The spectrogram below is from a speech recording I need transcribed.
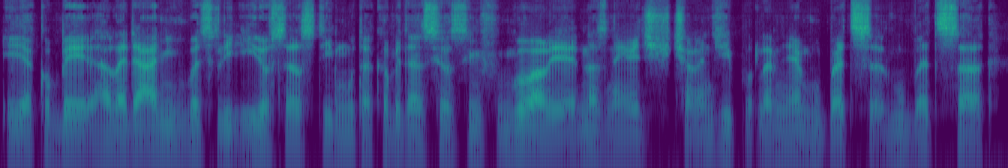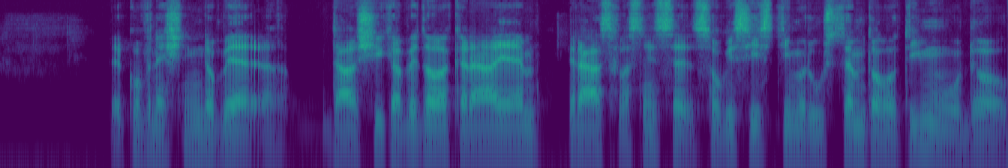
i jakoby hledání vůbec lidí do sales týmu, tak aby ten sales team fungoval, je jedna z největších challenge podle mě vůbec, vůbec jako v dnešní době. Další kapitola, která je, která vlastně se souvisí s tím růstem toho týmu do,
